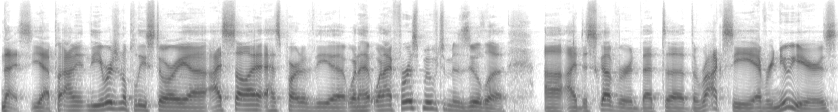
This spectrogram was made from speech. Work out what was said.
Nice, yeah. I mean, the original police story. Uh, I saw it as part of the uh, when I when I first moved to Missoula. Uh, I discovered that uh, the Roxy every New Year's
